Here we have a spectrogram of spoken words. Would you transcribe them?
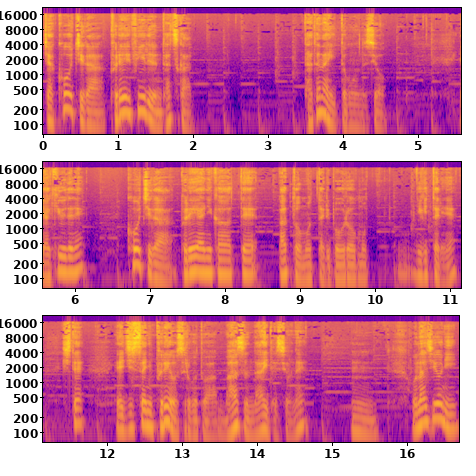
じゃあコーチがプレーフィールドに立つか立てないと思うんですよ。野球でねコーチがプレイヤーに代わってバットを持ったりボールをも握ったりねして、え実際にプレーをすることはまずないですよね。うん、同じように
